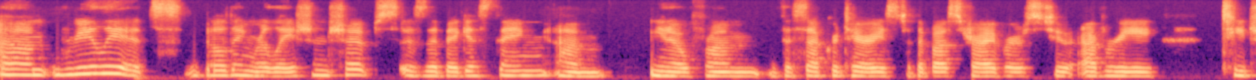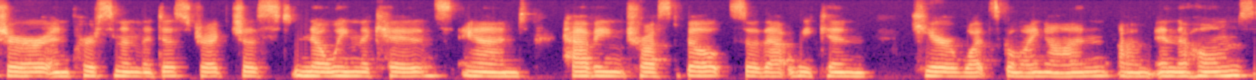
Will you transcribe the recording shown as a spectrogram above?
Um, really, it's building relationships is the biggest thing. Um, you know, from the secretaries to the bus drivers to every teacher and person in the district, just knowing the kids and having trust built so that we can hear what's going on um, in the homes,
